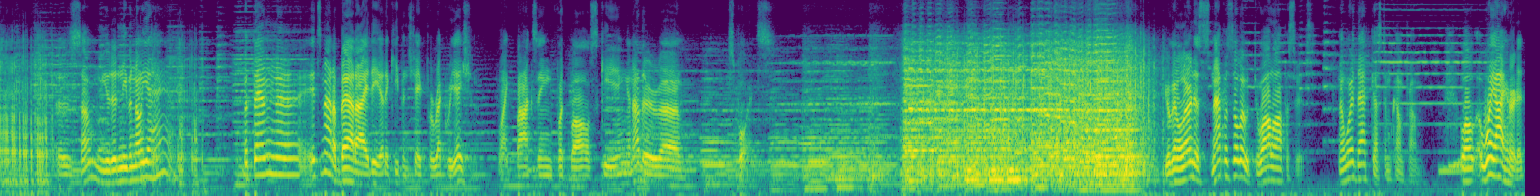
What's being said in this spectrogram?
Uh, some you didn't even know you had. But then, uh, it's not a bad idea to keep in shape for recreation, like boxing, football, skiing, and other uh, sports. You're going to learn to snap a salute to all officers. Now, where'd that custom come from? Well, the way I heard it,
